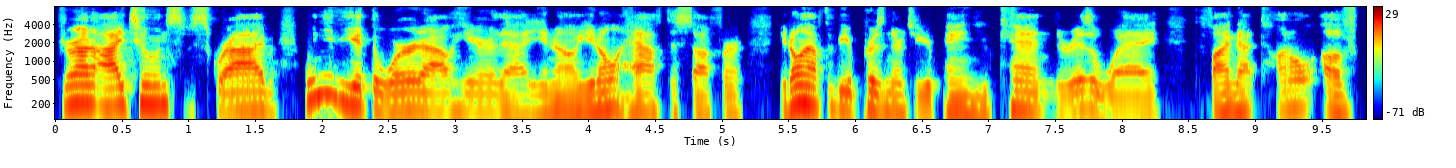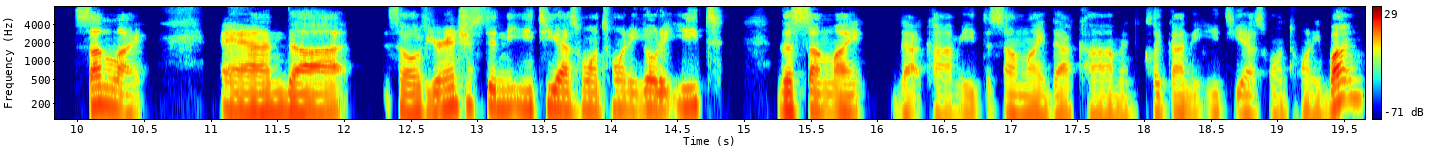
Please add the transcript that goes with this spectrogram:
If you're on iTunes, subscribe. We need to get the word out here that, you know, you don't have to suffer. You don't have to be a prisoner to your pain. You can. There is a way to find that tunnel of sunlight. And uh, so if you're interested in the ETS 120, go to eatthesunlight.com, eatthesunlight.com, and click on the ETS 120 button.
